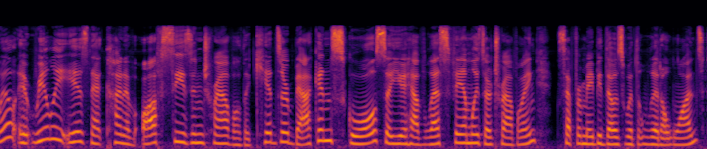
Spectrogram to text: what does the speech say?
Well, it really is that kind of off season travel. The kids are back in school, so you have less families are traveling, except for maybe those with little ones.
